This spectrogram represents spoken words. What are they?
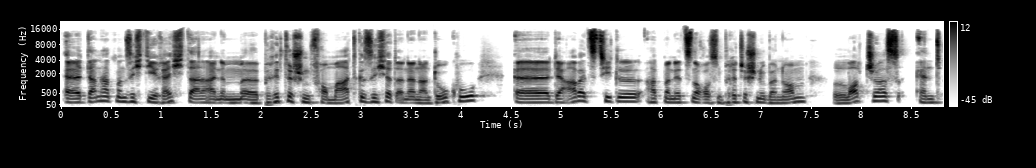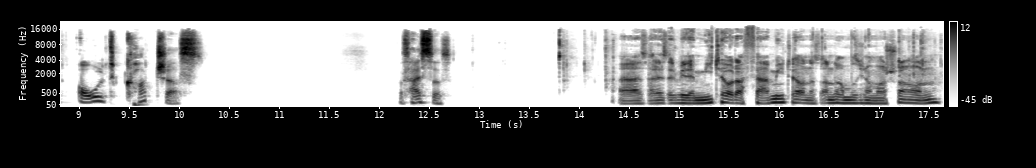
Äh, dann hat man sich die Rechte an einem äh, britischen Format gesichert, an einer Doku. Äh, der Arbeitstitel hat man jetzt noch aus dem Britischen übernommen. Lodgers and Old Codgers. Was heißt das? Äh, das heißt entweder Mieter oder Vermieter und das andere muss ich nochmal schauen.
